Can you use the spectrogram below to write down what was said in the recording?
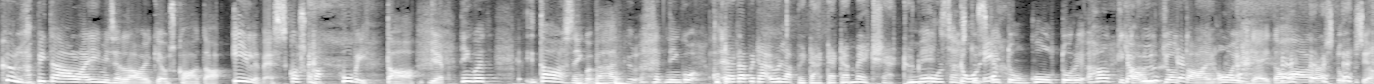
kyllä pitää olla ihmisellä oikeus kaataa ilves, koska huvittaa. Jep. Niin kuin, että taas niin kuin, vähän, että kyllä, että niin kuin, Kun tätä pitää ylläpitää, tätä metsästyskulttuuria. kulttuuri, hankkikaa Ja nyt yhtä- jotain oikeita harrastuksia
